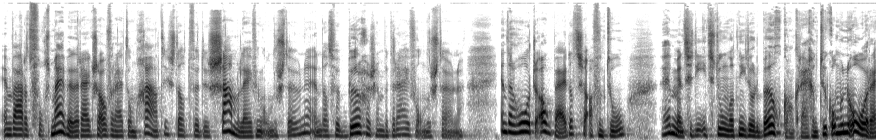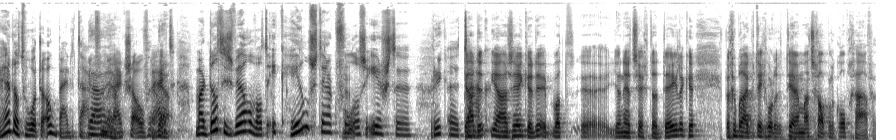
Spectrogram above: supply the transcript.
En waar het volgens mij bij de Rijksoverheid om gaat, is dat we de samenleving ondersteunen en dat we burgers en bedrijven ondersteunen. En daar hoort ook bij dat ze af en toe, hè, mensen die iets doen wat niet door de beugel kan krijgen, natuurlijk om hun oren. Hè, dat hoort ook bij de taak Ja, van de ja. Rijksoverheid. Ja. Maar dat is wel wat ik heel sterk voel als eerste Rick? uh, Ja, taak. de- ja, zeker. De- wat eh Janet zegt, dat deel ik. hè. We gebruiken tegenwoordig de term maatschappelijke opgave.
